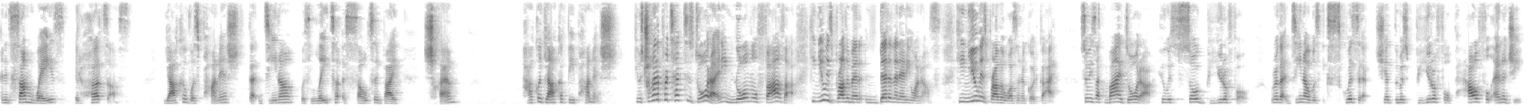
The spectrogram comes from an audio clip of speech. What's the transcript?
And in some ways it hurts us. Yaakov was punished that Dinah was later assaulted by Shem. How could Yaakov be punished? He was trying to protect his daughter, any normal father. He knew his brother better than anyone else. He knew his brother wasn't a good guy. So he's like, my daughter, who is so beautiful. Remember that Dina was exquisite. She had the most beautiful, powerful energy.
